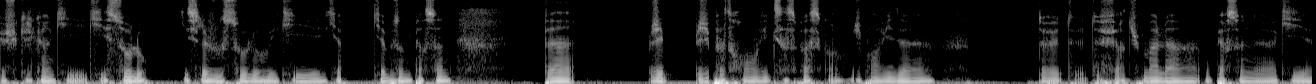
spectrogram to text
je suis quelqu'un qui, qui est solo, qui se la joue solo et qui, qui, a, qui a besoin de personne, ben j'ai pas trop envie que ça se passe quoi. J'ai pas envie de, de, de, faire du mal aux personnes euh, à qui euh,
